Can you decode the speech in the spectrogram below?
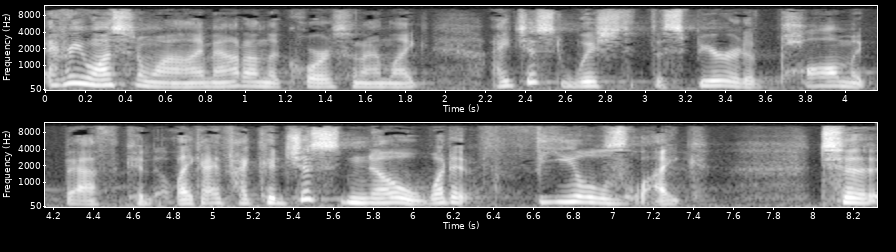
every once in a while I'm out on the course and I'm like, I just wish that the spirit of Paul McBeth could, like, if I could just know what it feels like to,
